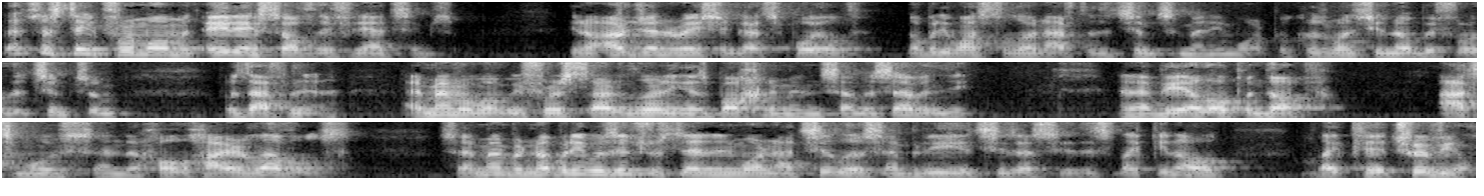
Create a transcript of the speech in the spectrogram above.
Let's just take for a moment Eidei Sof Lifnei Tzimtzum. You know, our generation got spoiled. Nobody wants to learn after the Tzimtzum anymore because once you know before the Tzimtzum was that. I remember when we first started learning as Bachrim in 770, and Abiel opened up Atzmus and the whole higher levels. So I remember nobody was interested anymore in Atzilus and Bri, Etzilas. It's like, you know, like uh, trivial.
